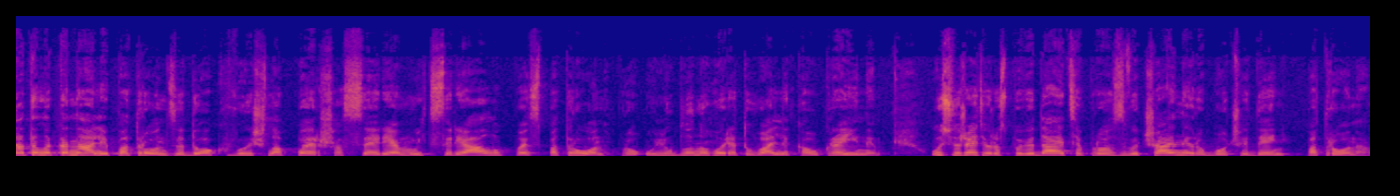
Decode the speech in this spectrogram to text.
На телеканалі Патрон Зедок вийшла перша серія мультсеріалу Пес Патрон про улюбленого рятувальника України. У сюжеті розповідається про звичайний робочий день патрона.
